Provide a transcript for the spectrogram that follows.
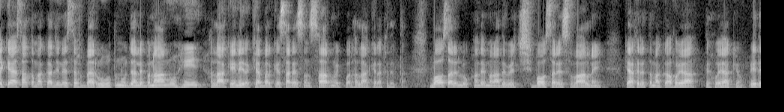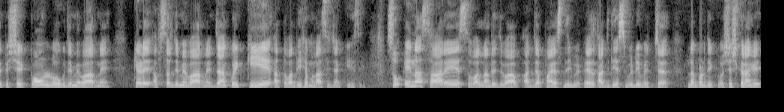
ਇੱਕ ਐਸਾ ਧਮਾਕਾ ਜਿਹਨੇ ਸਿਰਫ ਬੈਰੂਤ ਨੂੰ ਜਾਂ ਲਿਬਨਾਨ ਨੂੰ ਹੀ ਹਿਲਾ ਕੇ ਨਹੀਂ ਰੱਖਿਆ, ਬਲਕਿ ਸਾਰੇ ਸੰਸਾਰ ਨੂੰ ਇੱਕ ਵਾਰ ਹਿਲਾ ਕੇ ਰੱਖ ਦਿੱਤਾ। ਬਹੁਤ ਸਾਰੇ ਲੋਕਾਂ ਦੇ ਮਨਾਂ ਦੇ ਵਿੱਚ ਬਹੁਤ ਸਾਰੇ ਸਵਾਲ ਨੇ ਕਿ ਆਖਿਰ ਇਹ ਧਮਾਕਾ ਹੋਇਆ ਤੇ ਹੋਇਆ ਕਿਉਂ? ਇਹਦੇ ਪਿੱਛੇ ਕੌਣ ਲੋਕ ਜ਼ਿੰਮੇਵਾਰ ਨੇ? ਕਿਹੜੇ ਅਫਸਰ ਜ਼ਿੰਮੇਵਾਰ ਨੇ ਜਾਂ ਕੋਈ ਕੀ ਇਹ ਅਤਵਾਦੀ ਹਮਲਾ ਸੀ ਜਾਂ ਕੀ ਸੀ? ਸੋ ਇਹਨਾਂ ਸਾਰੇ ਸਵਾਲਾਂ ਦੇ ਜਵਾਬ ਅੱਜ ਆਪਾਂ ਇਸ ਦੀ ਇਹ- ਅੱਜ ਦੀ ਇਸ ਵੀਡੀਓ ਵਿੱਚ ਲੱਭਣ ਦੀ ਕੋਸ਼ਿਸ਼ ਕਰਾਂਗੇ।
